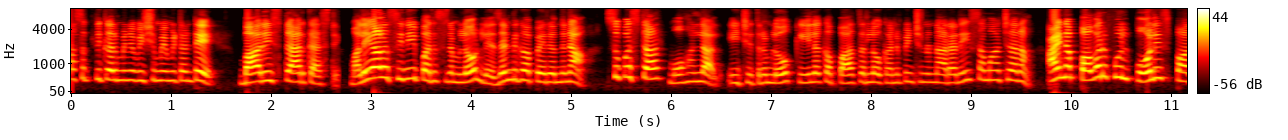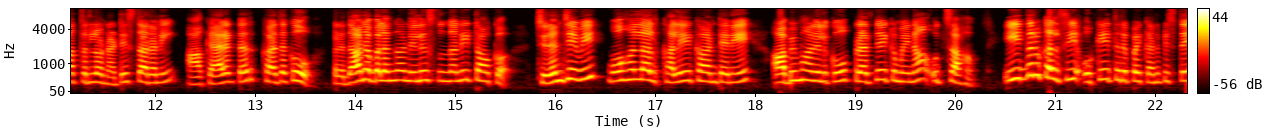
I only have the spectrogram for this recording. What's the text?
ఆసక్తికరమైన విషయం ఏమిటంటే భారీ స్టార్ కాస్టింగ్. మలయాళ సినీ పరిశ్రమలో లెజెండ్గా పేరొందిన సూపర్ స్టార్ మోహన్ లాల్ ఈ చిత్రంలో కీలక పాత్రలో కనిపించనున్నారని సమాచారం. ఆయన పవర్ఫుల్ పోలీస్ పాత్రలో నటిస్తారని ఆ క్యారెక్టర్ కథకు ప్రధాన బలంగా నిలుస్తుందని టాక్. చిరంజీవి మోహన్ లాల్ కలయిక అంటేనే అభిమానులకు ప్రత్యేకమైన ఉత్సాహం. ఈ ఇద్దరు కలిసి ఒకే తెరపై కనిపిస్తే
